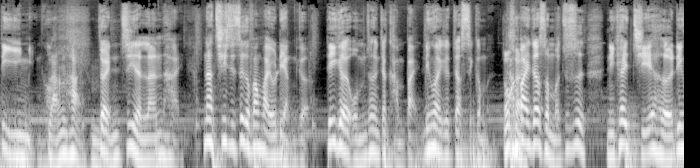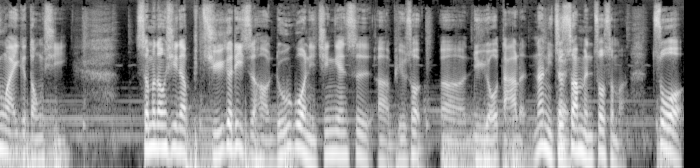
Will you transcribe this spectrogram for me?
第一名哈，蓝海，嗯、对你自己的蓝海。那其实这个方法有两个，第一个我们称为叫砍拜，另外一个叫 segment。砍拜叫什么？就是你可以结合另外一个东西。什么东西呢？举一个例子哈，如果你今天是呃，比如说呃，旅游达人，那你就专门做什么？做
